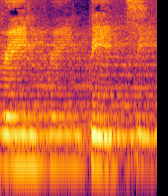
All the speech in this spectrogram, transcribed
rain, rain, beats.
